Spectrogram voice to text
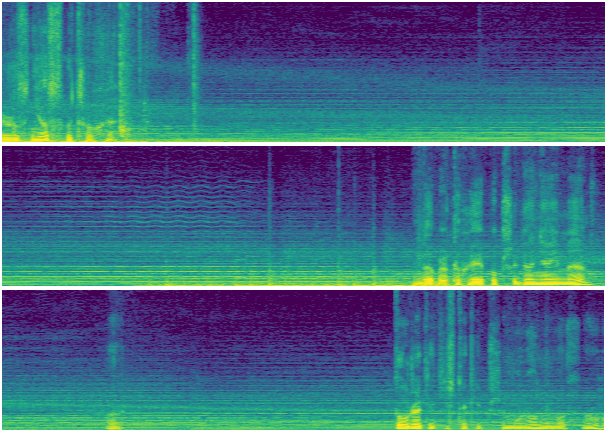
Się rozniosły trochę. Dobra, trochę je poprzeganiajmy. Turek jakiś taki przymulony mocno.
